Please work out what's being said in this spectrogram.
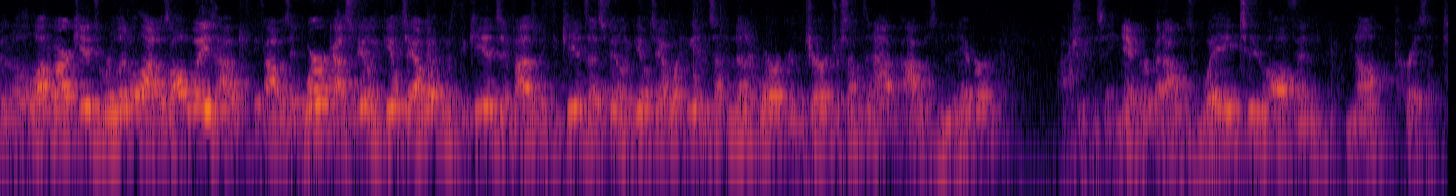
a lot of our kids were little, I was always, I, if I was at work, I was feeling guilty I wasn't with the kids. And if I was with the kids, I was feeling guilty I wasn't getting something done at work or the church or something. I, I was never, I shouldn't say never, but I was way too often not present.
